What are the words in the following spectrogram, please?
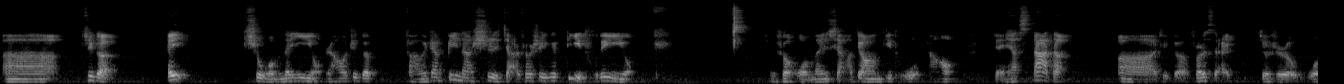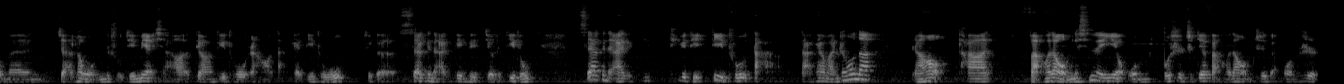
呃，这个 A 是我们的应用，然后这个返回站 B 呢是，假如说是一个地图的应用，就是说我们想要调用地图，然后点一下 start，呃，这个 first act 就是我们假设我们的主界面想要调用地图，然后打开地图，这个 second activity 就是地图，second activity 地图打打开完之后呢？然后它返回到我们的新的应用，我们不是直接返回到我们这个，我们是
